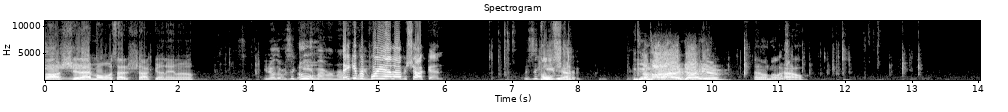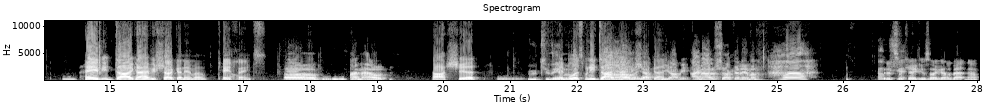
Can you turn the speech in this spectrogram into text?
Oh shit, I'm almost out of shotgun ammo. You know, there was a Ooh, game I remember. Thank you for playing- pointing out I have a shotgun. There's a game. Bullshit. I got you. I don't know Oh, how. Hey, if you die, can I have your shotgun ammo? Okay, No. thanks. Uh, I'm out. Ah shit. Ooh, to the Hey ammo. Bliss, when you die, can I have Oh, your yeah, shotgun? you got me. I'm out of shotgun ammo, Oh, but it's shit. okay because I got a bat now.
